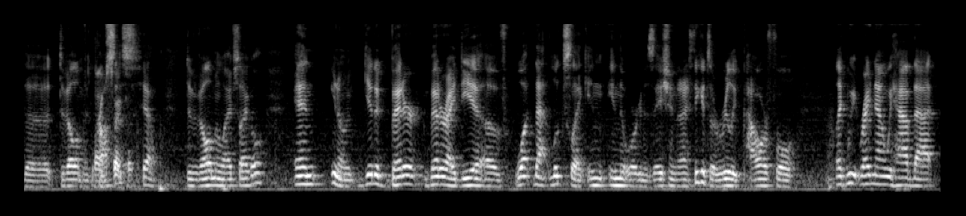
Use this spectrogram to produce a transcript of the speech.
the development Life process. cycle. Yeah, development life cycle, and you know get a better better idea of what that looks like in in the organization. And I think it's a really powerful. Like we right now we have that.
